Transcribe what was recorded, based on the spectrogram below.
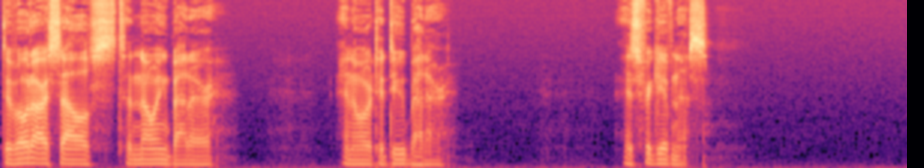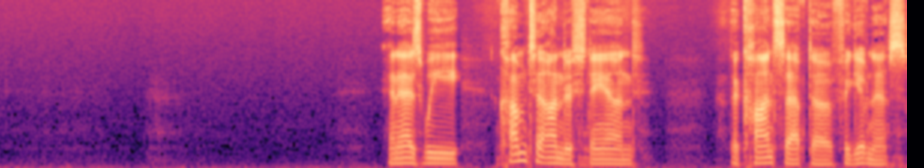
devote ourselves to knowing better in order to do better, is forgiveness. And as we come to understand the concept of forgiveness,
